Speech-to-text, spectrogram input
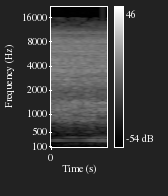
you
